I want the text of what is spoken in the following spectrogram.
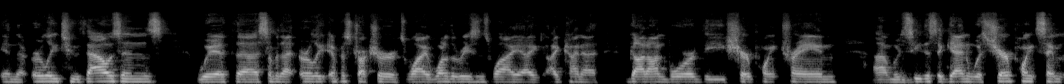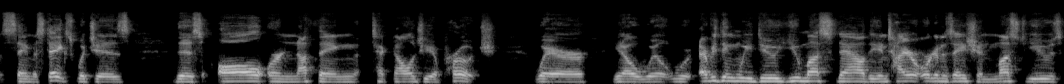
in the early 2000s with uh, some of that early infrastructure. It's why one of the reasons why I, I kind of got on board the SharePoint train um, we mm. see this again with SharePoint, same, same mistakes, which is this all or nothing technology approach where you know we'll, everything we do you must now the entire organization must use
